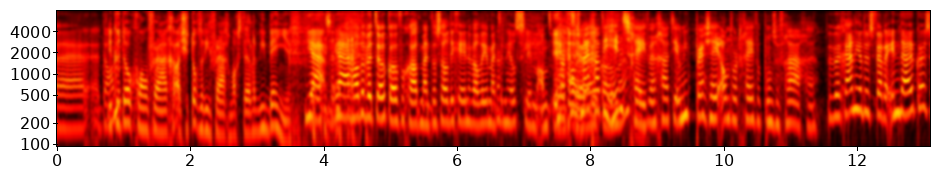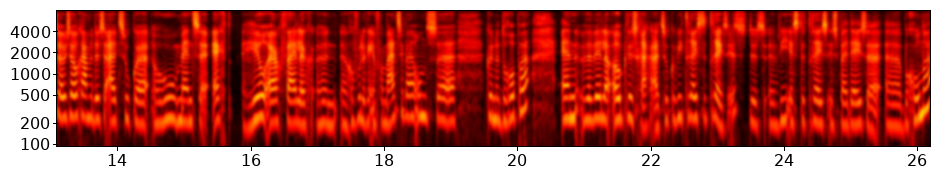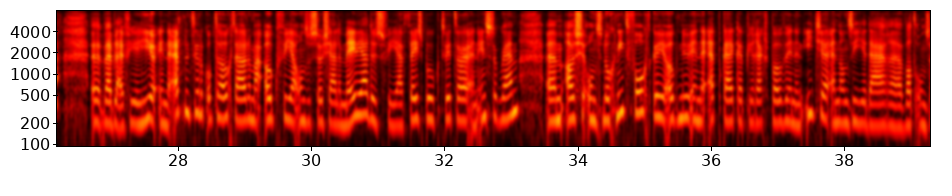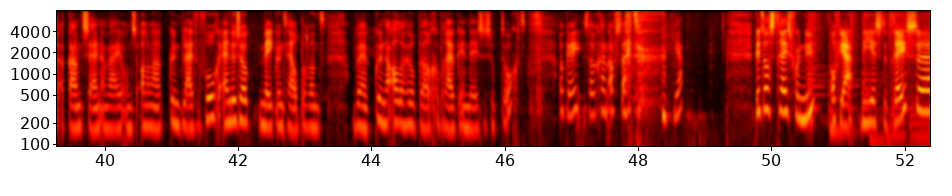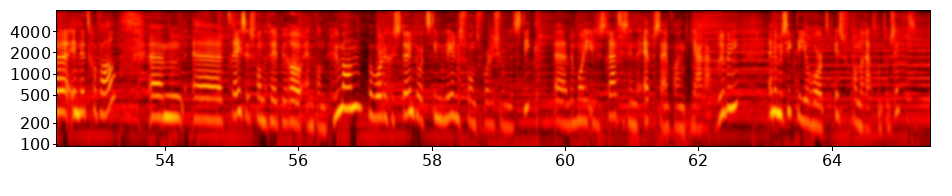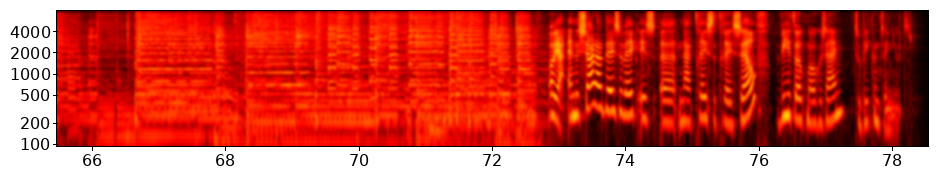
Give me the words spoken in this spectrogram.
dan. Je kunt ook gewoon vragen, als je toch drie vragen mag stellen, wie ben je? Ja, ja, hadden we het ook over gehad, maar dan zal diegene wel weer met een heel slim antwoord Maar volgens mij gaat hij hints geven en gaat hij ook niet per se antwoord geven op onze vragen. We gaan hier dus verder induiken. Sowieso gaan we dus uitzoeken hoe mensen echt heel erg veilig hun uh, gevoelige informatie bij ons uh, kunnen droppen. En we willen ook dus graag uitzoeken wie Trace de Trace is. Dus uh, wie is de Trace is bij deze begonnen. wij blijven je hier in de app natuurlijk op de hoogte houden, maar ook via onze sociale media, dus via Facebook, Twitter en Instagram. Um, als je ons nog niet volgt, kun je ook nu in de app kijken. Heb je rechtsbovenin een i'tje en dan zie je daar wat onze accounts zijn en waar je ons allemaal kunt blijven volgen. En dus ook mee kunt helpen, want we kunnen alle hulp wel gebruiken in deze zoektocht. Oké, okay, zal ik gaan afsluiten? ja? Dit was Trace voor nu. Of ja, wie is de Trace uh, in dit geval? Um, Trace is van de VPRO en van Human. We worden gesteund door het Stimuleringsfonds voor de Journalistiek. Uh, de mooie illustraties in de app zijn van Yara Ruby. En de muziek die je hoort is van de Raad van Toezicht. Oh ja, en de shout-out deze week is uh, naar Trace de Trace zelf. Wie het ook mogen zijn, to be continued.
